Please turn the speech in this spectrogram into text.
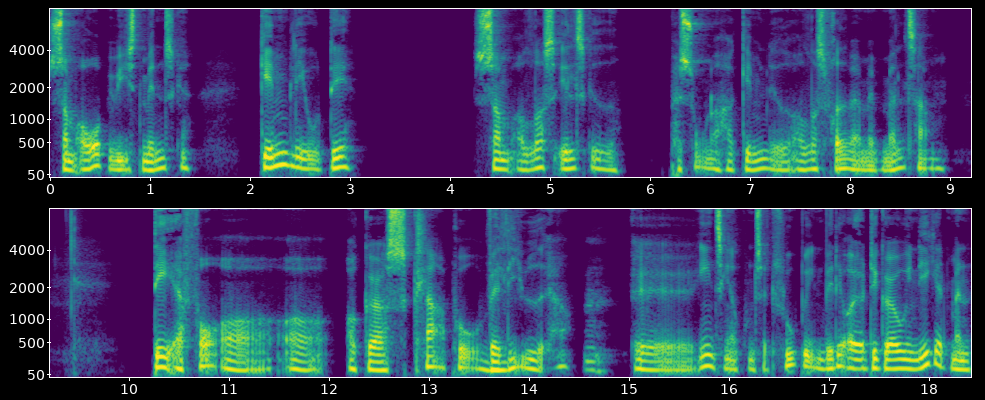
som overbevist menneske, gennemleve det, som Allahs elskede personer har gennemlevet, Allahs fred være med dem alle sammen, det er for at, at, at gøre os klar på, hvad livet er. Mm. Øh, en ting er at kunne sætte flueben ved det, og det gør jo egentlig ikke, at man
